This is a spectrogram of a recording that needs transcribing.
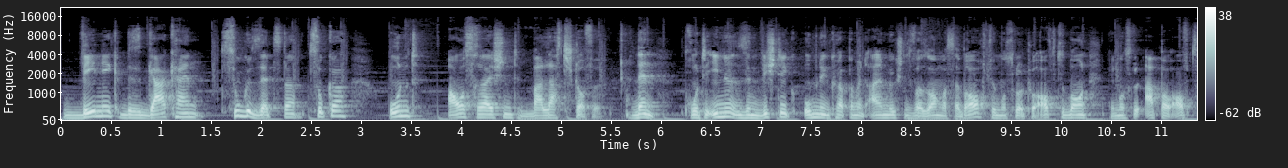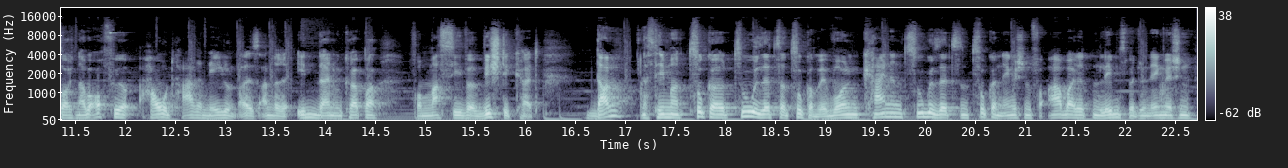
wenig bis gar kein zugesetzter Zucker und ausreichend Ballaststoffe. Denn Proteine sind wichtig, um den Körper mit allem Möglichen zu versorgen, was er braucht, für Muskulatur aufzubauen, den Muskelabbau aufzuhalten, aber auch für Haut, Haare, Nägel und alles andere in deinem Körper von massiver Wichtigkeit. Dann das Thema Zucker, zugesetzter Zucker. Wir wollen keinen zugesetzten Zucker in irgendwelchen verarbeiteten Lebensmitteln, in irgendwelchen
